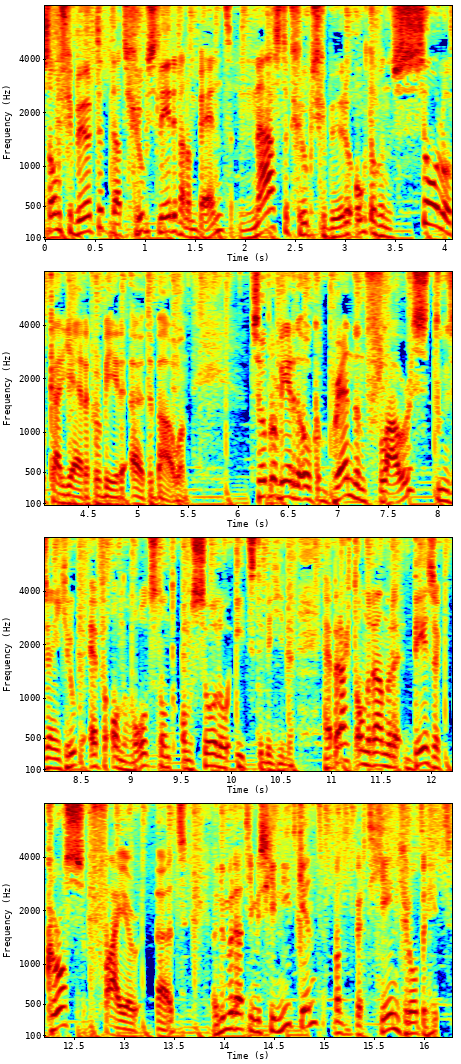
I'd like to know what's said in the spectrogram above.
Soms gebeurt het dat groepsleden van een band naast het groepsgebeuren ook nog een solo-carrière proberen uit te bouwen. Zo probeerde ook Brandon Flowers toen zijn groep even on hold stond om solo iets te beginnen. Hij bracht onder andere deze Crossfire uit. Een nummer dat je misschien niet kent, want het werd geen grote hit.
